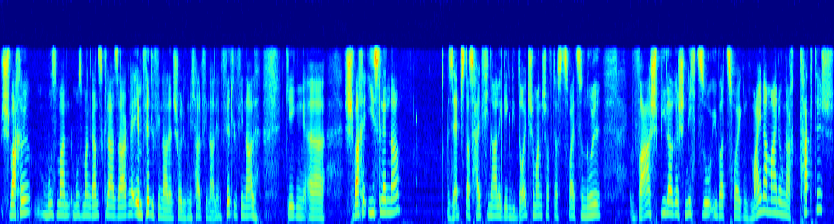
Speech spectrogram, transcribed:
schwache, muss man, muss man ganz klar sagen. Im Viertelfinale, Entschuldigung, nicht Halbfinale, im Viertelfinale gegen äh, schwache Isländer. Selbst das Halbfinale gegen die deutsche Mannschaft, das 2 zu 0, war spielerisch nicht so überzeugend. Meiner Meinung nach taktisch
